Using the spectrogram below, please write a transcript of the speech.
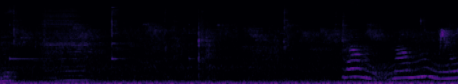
嗯น้ำน้ำนู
